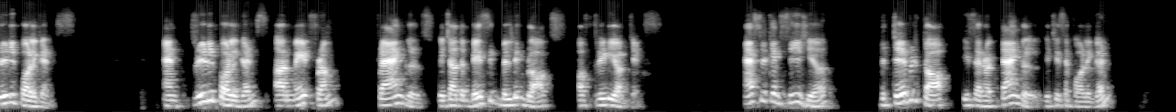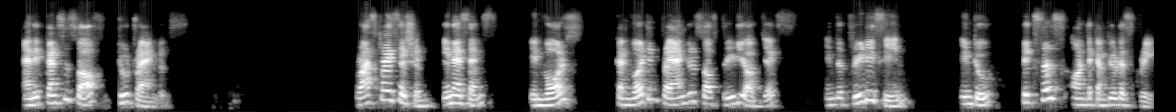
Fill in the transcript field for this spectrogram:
3D polygons. And 3D polygons are made from triangles, which are the basic building blocks of 3D objects. As you can see here, the tabletop is a rectangle, which is a polygon, and it consists of two triangles. Rasterization, in essence, involves converting triangles of 3D objects in the 3D scene into pixels on the computer screen.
